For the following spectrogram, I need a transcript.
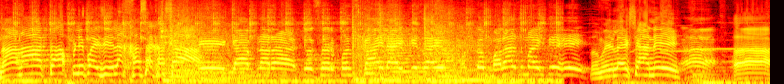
ना ना कापली पाहिजे हिला खसा खसा. ए, कापणारा तो सरपंच काय लायकीचा आहे? फक्त मलाच माहिती आहे. तुम्ही लय हा. हा.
